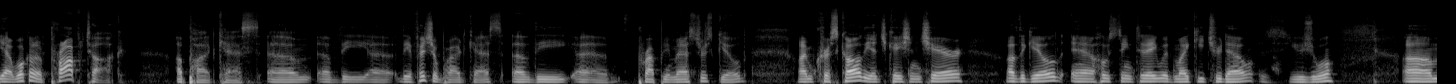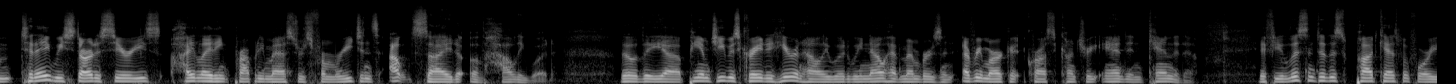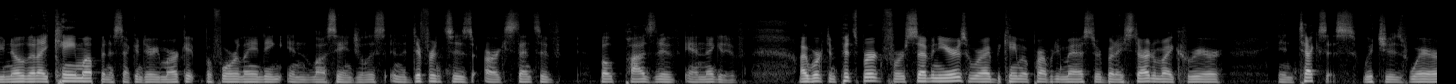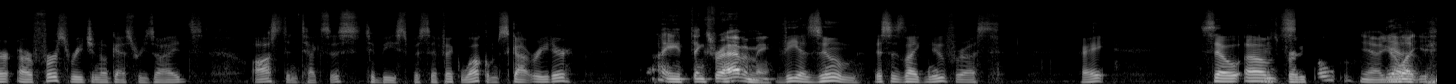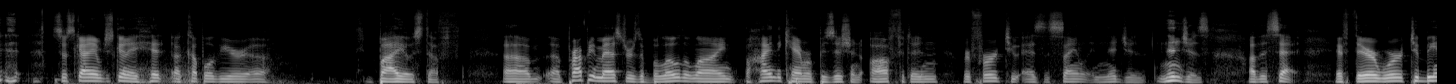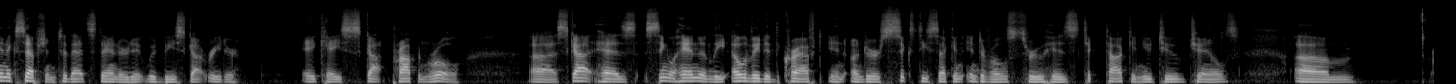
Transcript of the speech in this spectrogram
Yeah, welcome to Prop Talk, a podcast um, of the uh, the official podcast of the uh, Property Masters Guild. I'm Chris Call, the education chair of the guild, uh, hosting today with Mikey Trudel as usual. Um, today we start a series highlighting property masters from regions outside of Hollywood. Though the uh, PMG was created here in Hollywood, we now have members in every market across the country and in Canada. If you listened to this podcast before, you know that I came up in a secondary market before landing in Los Angeles, and the differences are extensive, both positive and negative. I worked in Pittsburgh for seven years, where I became a property master, but I started my career in Texas, which is where our first regional guest resides, Austin, Texas, to be specific. Welcome, Scott Reeder, Hi, thanks for having me. via Zoom. This is like new for us, right? So, um, It's pretty cool. Yeah, you're Yeah. like So, Scotty, I'm just going to hit a couple of your uh, bio stuff. Um, a property master is a below the line, behind the camera position, often referred to as the silent ninjas, ninjas of the set. If there were to be an exception to that standard, it would be Scott Reeder, aka Scott Prop and Roll. Uh, Scott has single handedly elevated the craft in under 60 second intervals through his TikTok and YouTube channels. Um,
